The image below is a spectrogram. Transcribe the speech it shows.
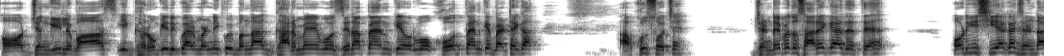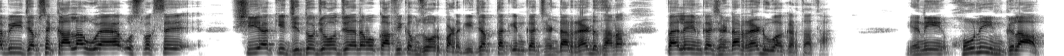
और जंगी लिबास, ये घरों की रिक्वायरमेंट नहीं, कोई बंदा घर में वो जिरा पहन के और वो खोद पहन के बैठेगा। आप खुद सोचें, झंडे पे तो सारे कह देते हैं। और ये शिया का झंडा भी जब से काला हुआ है, उस वक्त से शिया की जिद्दोजहद जो है ना, वो काफ़ी कमज़ोर पड़ गई। जब तक इनका झंडा रेड था ना, पहले इनका झंडा रेड हुआ करता था। यानी खूनी इनकलाब।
